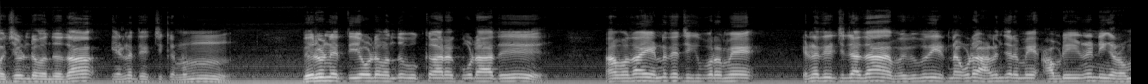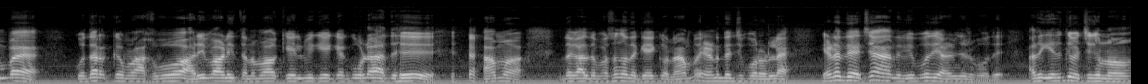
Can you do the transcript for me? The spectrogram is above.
வச்சுட்டு வந்து தான் எண்ணெய் தேய்ச்சிக்கணும். வெறும் நெத்தியோடு வந்து உட்காரக்கூடாது. நாம் தான் எண்ணெய் தேய்ச்சிக்க போகிறோமே எண்ணெய் தேய்ச்சிட்டா தான் விபூதி இட்டினா கூட அலைஞ்சிருமே அப்படின்னு நீங்கள் ரொம்ப குதர்க்கமாகவோ அறிவாளித்தனமாக கேள்வி கேட்கக்கூடாது. ஆமாம் இந்த காலத்து பசங்க அதை கேட்கும். நாம் தான் எண்ணெய் தேய்ச்சி போகிறோம்ல எண்ணெய் தேய்ச்சா அந்த விபூதி அழிஞ்சிட போகுது. அதுக்கு எதுக்கு வச்சுக்கணும்?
